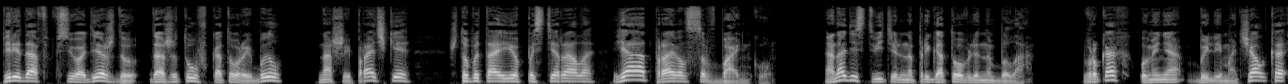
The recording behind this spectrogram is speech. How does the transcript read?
передав всю одежду, даже ту, в которой был, нашей прачке, чтобы та ее постирала, я отправился в баньку. Она действительно приготовлена была. В руках у меня были мочалка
